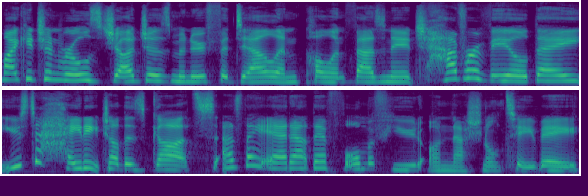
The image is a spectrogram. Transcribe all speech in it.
My Kitchen Rules judges Manu Feildel and Colin Fassnidge have revealed they used to hate each other's guts as they aired out their former feud on national TV.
